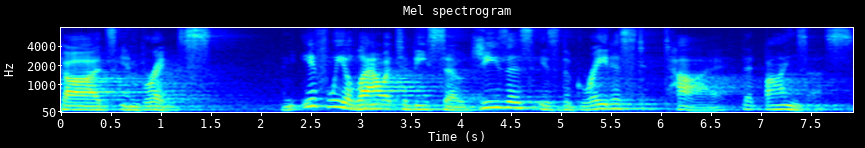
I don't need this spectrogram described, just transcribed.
God's embrace. And if we allow it to be so, Jesus is the greatest tie that binds us.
